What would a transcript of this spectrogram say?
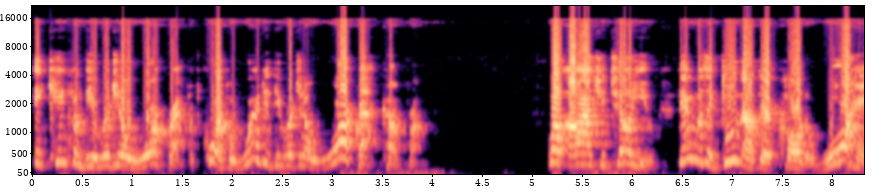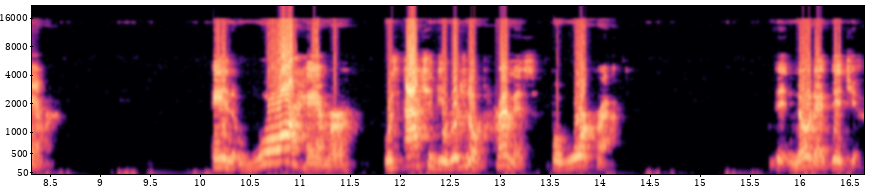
It came from the original Warcraft, of course, but where did the original Warcraft come from? Well, I'll actually tell you. There was a game out there called Warhammer. And Warhammer was actually the original premise for Warcraft. Didn't know that, did you?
